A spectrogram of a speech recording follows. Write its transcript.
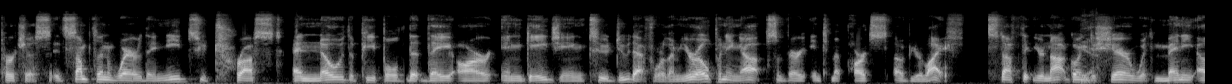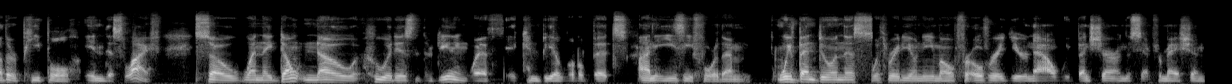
purchase. It's something where they need to trust and know the people that they are engaging to do that for them. You're opening up some very intimate parts of your life stuff that you're not going yeah. to share with many other people in this life. So when they don't know who it is that they're dealing with, it can be a little bit uneasy for them. We've been doing this with Radio Nemo for over a year now. We've been sharing this information.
